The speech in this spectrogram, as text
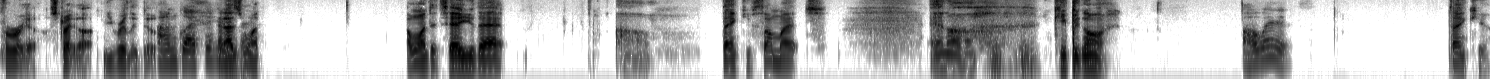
For real, straight up, you really do. I'm glad to hear and I just that. want I want to tell you that. Um, thank you so much, and uh, keep it going. Always. Thank you.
